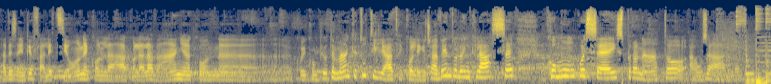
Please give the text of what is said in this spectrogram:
ad esempio fa lezione con la, con la lavagna, con, eh, con i computer, ma anche tutti gli altri colleghi, cioè avendolo in classe comunque sei spronato a usarlo.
